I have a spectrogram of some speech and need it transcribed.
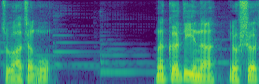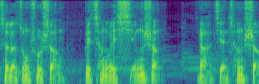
主要政务。那各地呢，又设置了中书省，被称为行省，啊，简称省。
